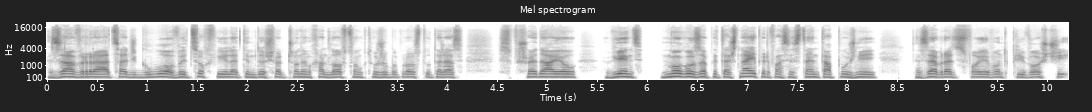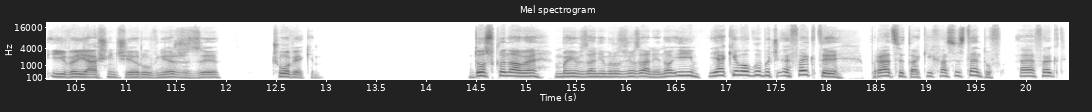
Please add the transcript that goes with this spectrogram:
zawracać głowy co chwilę tym doświadczonym handlowcom, którzy po prostu teraz sprzedają, więc mogą zapytać najpierw asystenta, później zebrać swoje wątpliwości i wyjaśnić je również z człowiekiem. Doskonałe, moim zdaniem, rozwiązanie. No i jakie mogły być efekty pracy takich asystentów? Efekt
